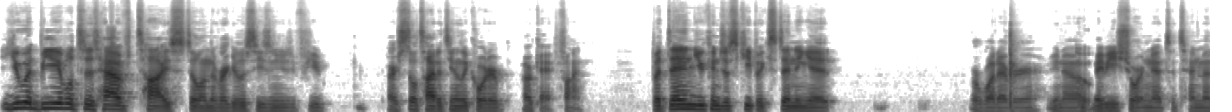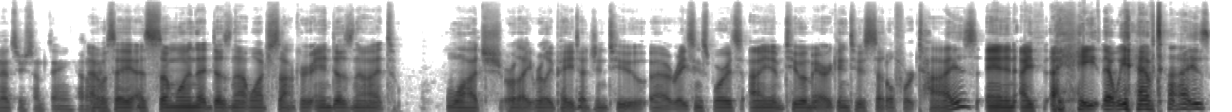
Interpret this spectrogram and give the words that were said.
you would be able to have ties still in the regular season if you are still tied at the end of the quarter. Okay, fine. But then you can just keep extending it or whatever, you know, Oh. maybe shorten it to 10 minutes or something. I don't I will say, as someone that does not watch soccer and does not watch or like really pay attention to uh, racing sports, I am too American to settle for ties, and I I hate that we have ties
